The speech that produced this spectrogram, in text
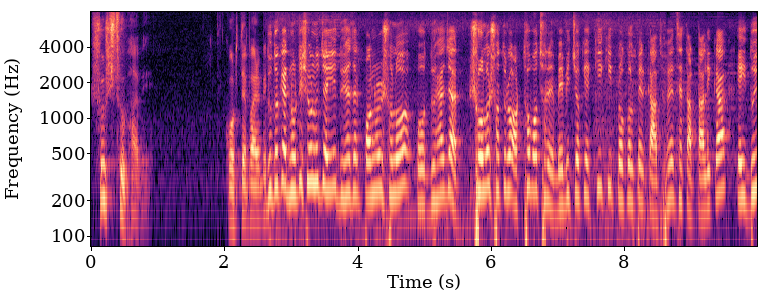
সুষ্ঠুভাবে করতে পারবে। দুদকের নোটিশ অনুযায়ী দুই হাজার পনেরো ষোলো ও দুই হাজার ষোলো সতেরো অর্থ বছরে বেবিচকে কি কি প্রকল্পের কাজ হয়েছে তার তালিকা? এই দুই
